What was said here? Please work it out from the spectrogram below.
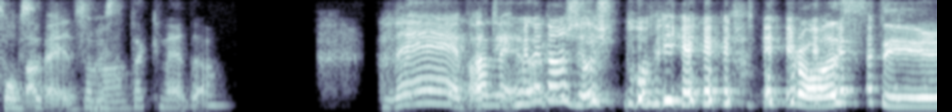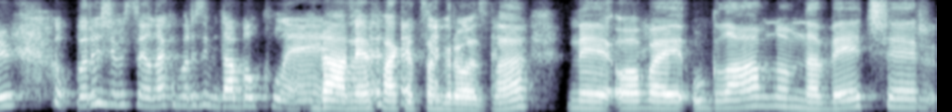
To mi se, to mi se Obavezno. tak ne da. Ne, pa ti ne, mene danas želiš povrijediti. Prosti. Ko pržim se, onako mrzim double cleanse. Da, ne, fakat sam grozna. Ne, ovaj, uglavnom na večer,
